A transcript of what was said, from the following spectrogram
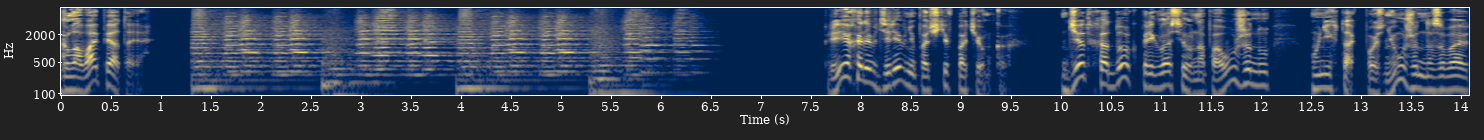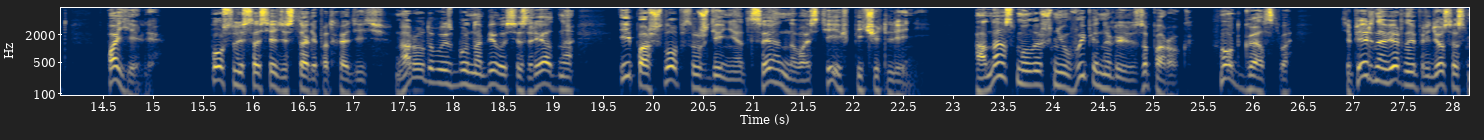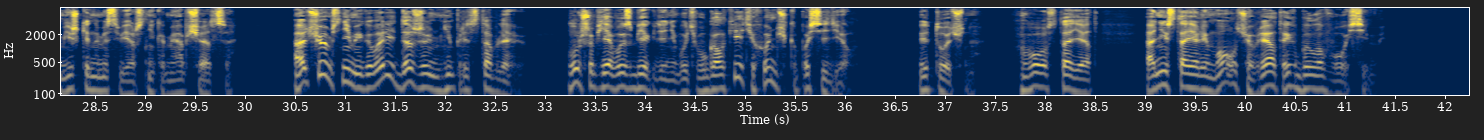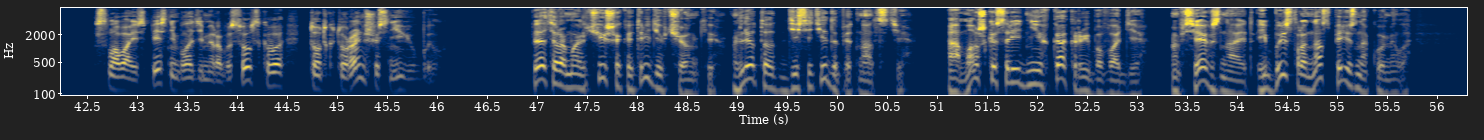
Глава пятая. Приехали в деревню почти в потемках. Дед Ходок пригласил на поужину, у них так поздний ужин называют, поели. После соседи стали подходить, народу в избу набилось изрядно, и пошло обсуждение цен, новостей и впечатлений. А нас, малышню, выпинули за порог. Вот гадство. Теперь, наверное, придется с Мишкиными сверстниками общаться. О чем с ними говорить, даже не представляю. Лучше б я в избе где-нибудь в уголке тихонечко посидел. И точно. Во, стоят. Они стояли молча, в ряд их было восемь. Слова из песни Владимира Высоцкого «Тот, кто раньше с нею был». Пятеро мальчишек и три девчонки, лет от десяти до пятнадцати. А Машка среди них как рыба в воде. Всех знает и быстро нас перезнакомила.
